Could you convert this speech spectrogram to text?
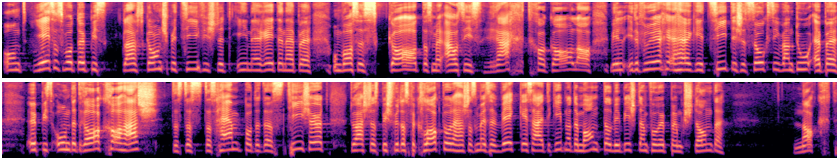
Und Jesus wollte etwas, glaube ganz spezifisch dort reden, eben, um was es geht, dass man auch sein Recht gehen kann. Weil in der früheren Zeit war es so, gewesen, wenn du eben etwas unter dran hast, das, das, das Hemd oder das T-Shirt, du hast das, bist für das verklagt worden, hast das müssen weggeben, sagte, gib noch den Mantel, wie bist du denn vor jemandem gestanden? Nackt.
